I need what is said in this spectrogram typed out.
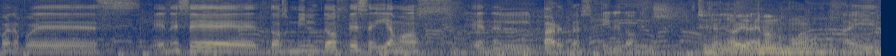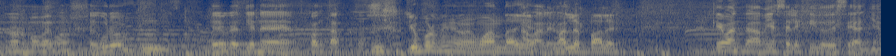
Bueno, pues en ese 2012 seguíamos en el Parc de Tinetons. Sí, señor, y ahí no nos movemos. ¿eh? Ahí no nos movemos, seguro. Mm, Veo que tiene contactos. Yo por mí no me de ahí, Ah, ¿eh? vale, más vale. les vale. ¿Qué banda me has elegido de este año?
